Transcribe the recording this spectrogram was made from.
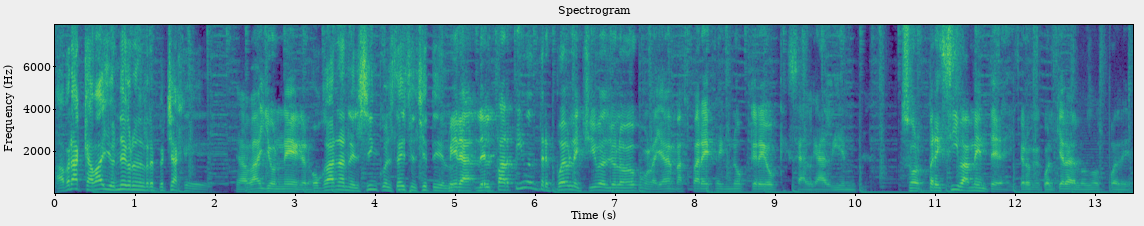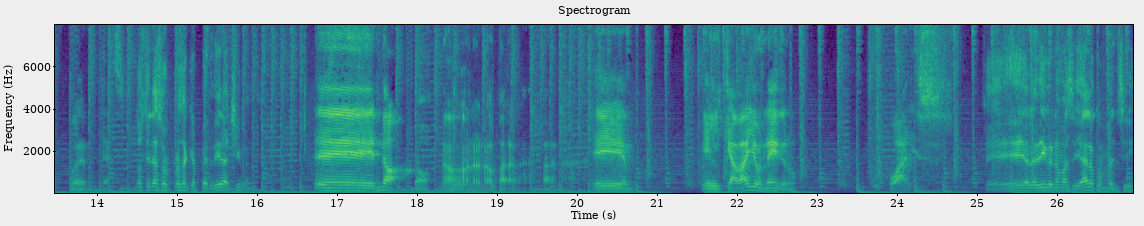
Habrá caballo negro en el repechaje. Caballo negro. O ganan el 5, el 6, el 7 y el ocho. Mira, del partido entre Puebla y Chivas yo lo veo como la llave más pareja y no creo que salga alguien sorpresivamente de ahí. Creo que cualquiera de los dos puede, puede meterse. ¿No sería sorpresa que perdiera Chivas? Eh, no. No. No, no, no, para nada, para nada. Eh, el caballo negro. Juárez. Sí, ya le digo nomás, ya lo convencí.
